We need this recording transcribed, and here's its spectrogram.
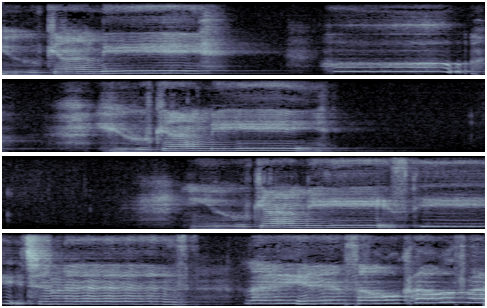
You've got me. Ooh, you've got me. You've got me speechless, laying so closely.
